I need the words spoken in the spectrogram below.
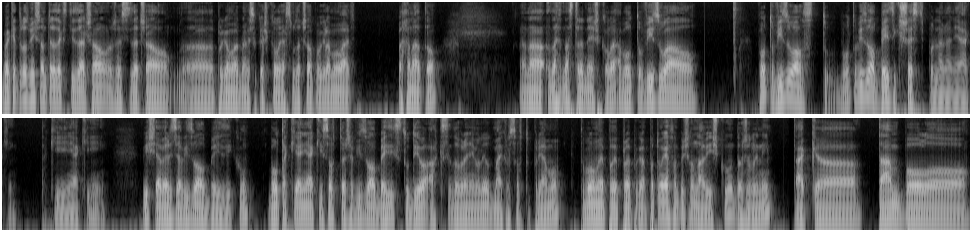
Bo ja keď rozmýšľam teraz, ak si začal, že si začal uh, programovať na vysokej škole, ja som začal programovať bacha na to, na, na, na strednej škole a bol to Visual bol to Visual bol to Visual Basic 6 podľa mňa nejaký taký nejaký vyššia verzia Visual Basicu bol taký aj nejaký software, že Visual Basic Studio, ak sa dobre nemeli od Microsoftu priamo. To bolo moje prvé, prvé program. Potom, keď som prišiel na výšku do Žiliny, tak uh, tam bolo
